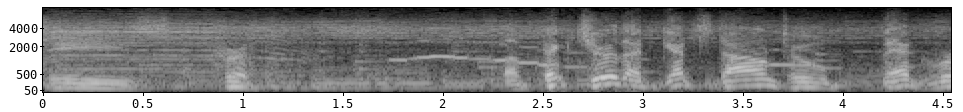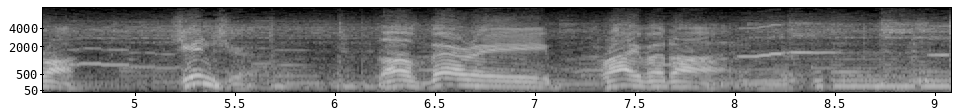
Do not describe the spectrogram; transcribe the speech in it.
She's curtains. The picture that gets down to bedrock. Ginger, the very private eye.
